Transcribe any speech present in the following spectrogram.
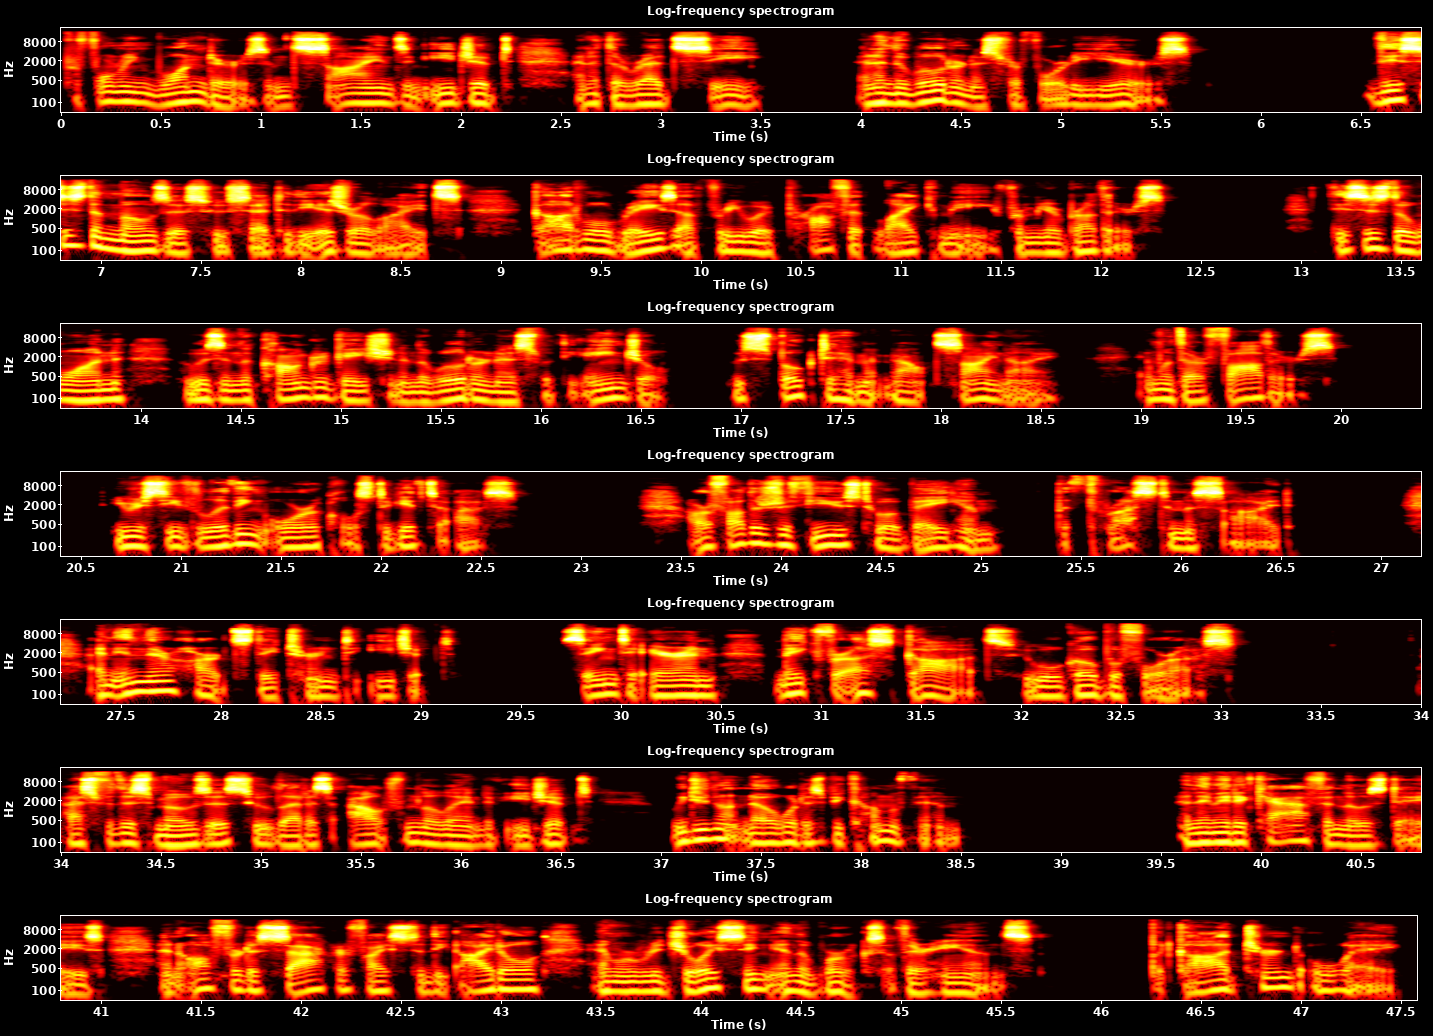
performing wonders and signs in Egypt and at the Red Sea and in the wilderness for 40 years. This is the Moses who said to the Israelites, God will raise up for you a prophet like me from your brothers. This is the one who was in the congregation in the wilderness with the angel who spoke to him at Mount Sinai and with our fathers. He received living oracles to give to us. Our fathers refused to obey him, but thrust him aside. And in their hearts they turned to Egypt, saying to Aaron, Make for us gods who will go before us. As for this Moses who led us out from the land of Egypt, we do not know what has become of him. And they made a calf in those days and offered a sacrifice to the idol and were rejoicing in the works of their hands. But God turned away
